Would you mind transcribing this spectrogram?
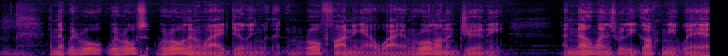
hmm. and that we're all we're all we're all in a way dealing with it, and we're all finding our way, and we're all on a journey, and no one's really got anywhere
